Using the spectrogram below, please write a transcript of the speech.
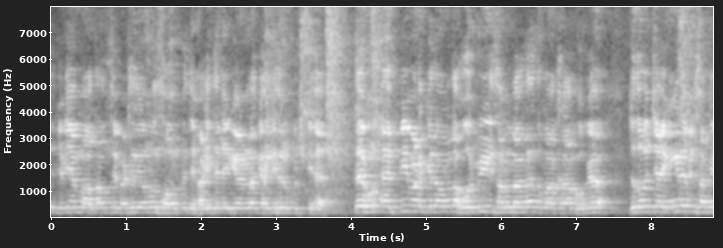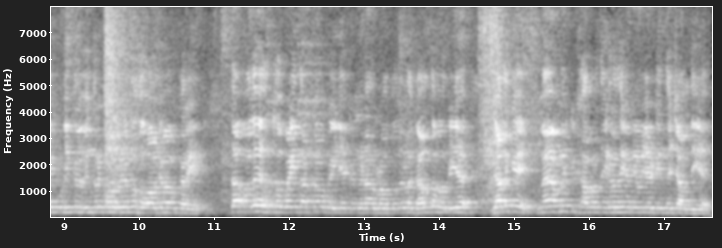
ਜਿਹੜੀਆਂ ਮਾਤਾ ਉੱਥੇ ਬੈਠੇ ਨੇ, ਉਹਨੂੰ 100 ਰੁਪਏ ਦਿਹਾੜੀ ਤੇ ਲੈ ਕੇ ਆਉਣ ਲੱਗਾ, ਕਿਸੇ ਨੂੰ ਪੁੱਛ ਕੇ ਹੈ ਤੇ ਹੁਣ ਐਮਪੀ ਬਣ ਕੇ ਤਾਂ ਉਹਨਾਂ ਦਾ ਹੋਰ ਵੀ ਸਾਨੂੰ ਲੱਗਦਾ ਦਿਮਾਗ ਖਰਾਬ ਹੋ ਗਿਆ। ਜਦੋਂ ਚੈਕਿੰਗ ਦੇ ਵਿੱਚ ਸਾਡੀ ਕੁੜੀ ਕੁਲਵਿੰਦਰ ਕੌਰ ਨੇ ਉਹ ਸਵਾਲ ਜਵਾਬ ਕਰੇ ਤਾਂ ਉਹਦੇ ਹੱਥੋਂ ਪਾਈ ਤੱਕ ਹੋ ਗਈ ਹੈ ਕੰਗਣਾ ਰਣੌਤ ਉਹਦੇ ਨਾਲ ਗਲਤ ਬੋਲੀ ਹੈ। ਜਦ ਕਿ ਮੈਂ ਹੁਣ ਇੱਕ ਖਬਰ ਦੇਖ ਰਿਹਾ ਸੀ ਨਿਊਜ਼ 18 ਤੇ ਚੱਲਦੀ ਹੈ।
